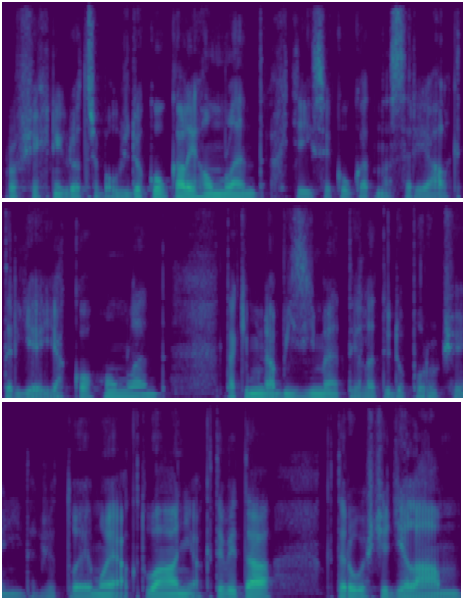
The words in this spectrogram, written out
pro všechny, kdo třeba už dokoukali Homeland a chtějí se koukat na seriál, který je jako Homeland, tak jim nabízíme tyhle ty doporučení. Takže to je moje aktuální aktivita, kterou ještě dělám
